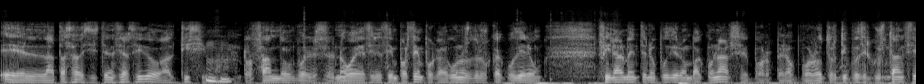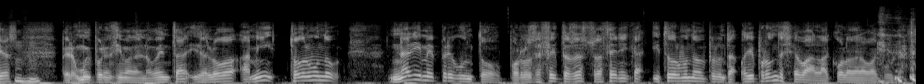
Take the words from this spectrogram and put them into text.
eh, la tasa de asistencia ha sido altísima, rozando, pues no voy a decir el 100%, porque algunos de los que acudieron finalmente no pudieron vacunarse, por, pero por otro tipo de circunstancias, pero muy por encima del 90%. Y de luego, a mí, todo el mundo... Nadie me preguntó por los efectos de AstraZeneca y todo el mundo me pregunta, oye, ¿por dónde se va la cola de la vacuna?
